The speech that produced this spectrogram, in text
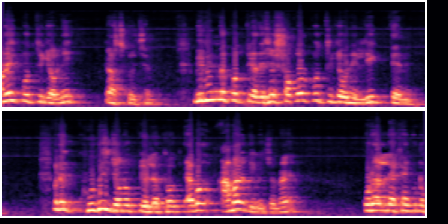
অনেক পত্রিকা উনি কাজ করেছেন। বিভিন্ন পত্রিকা, দেশের সকল পত্রিকা উনি লিখতেন। মানে খুবই জনপ্রিয় লেখক এবং আমার বিবেচনায় ওনার লেখায় কোনো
